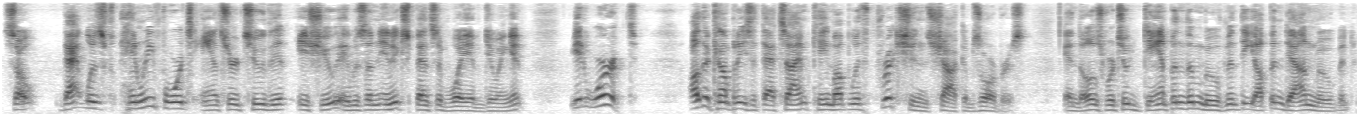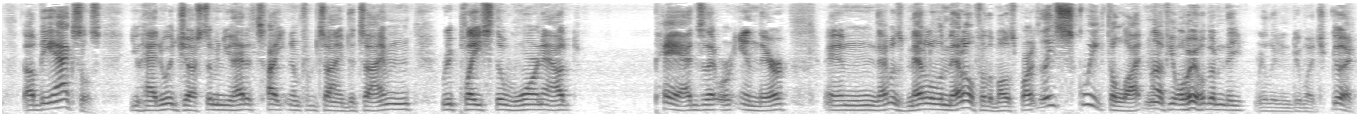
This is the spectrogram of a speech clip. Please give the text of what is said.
So that was Henry Ford's answer to the issue. It was an inexpensive way of doing it. It worked. Other companies at that time came up with friction shock absorbers, and those were to dampen the movement, the up and down movement of the axles. You had to adjust them and you had to tighten them from time to time and replace the worn out pads that were in there, and that was metal to metal for the most part. They squeaked a lot. Now, if you oiled them, they really didn't do much good.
